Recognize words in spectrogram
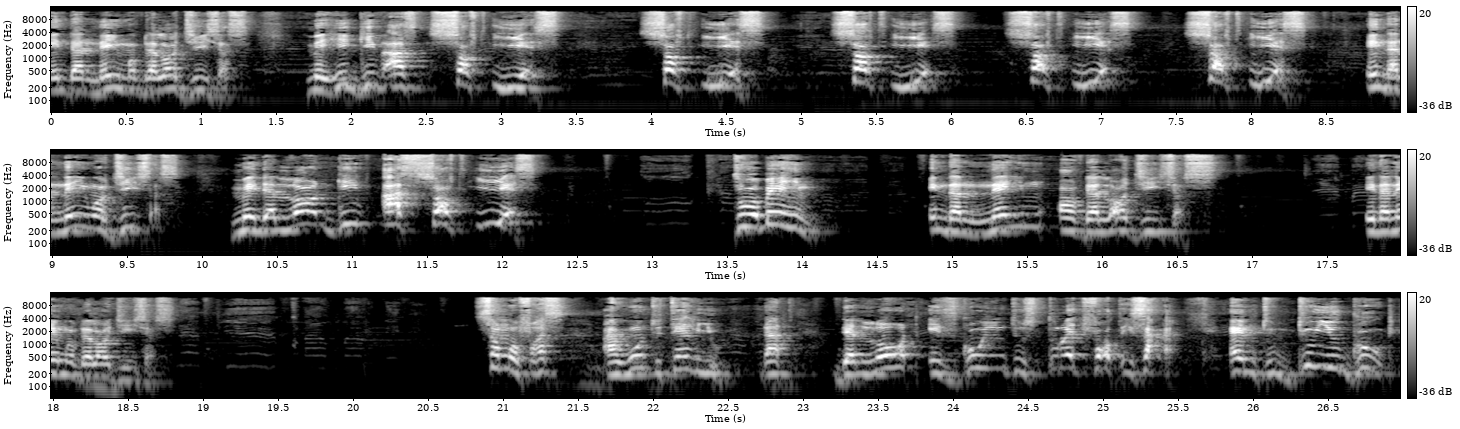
In the name of the Lord Jesus. May He give us soft ears. Soft ears soft ears, soft ears, soft ears in the name of Jesus. May the Lord give us soft ears to obey Him in the name of the Lord Jesus. In the name of the Lord Jesus. Some of us, I want to tell you that the Lord is going to stretch forth His hand and to do you good.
